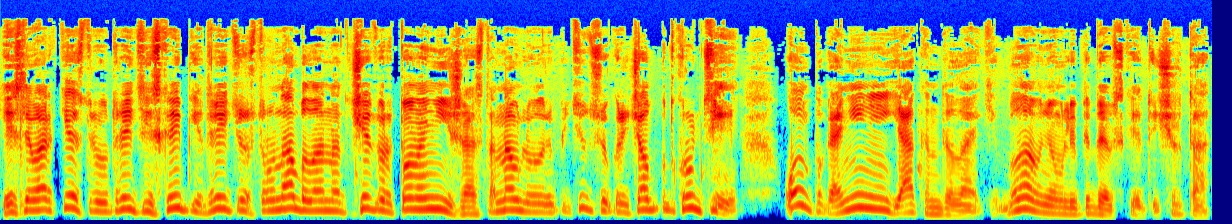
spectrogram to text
если в оркестре у третьей скрипки третья струна была на четверть тона ниже, останавливал репетицию, кричал «подкрути». Он Паганини, я Канделаки. Была в нем лепидевская эта черта.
